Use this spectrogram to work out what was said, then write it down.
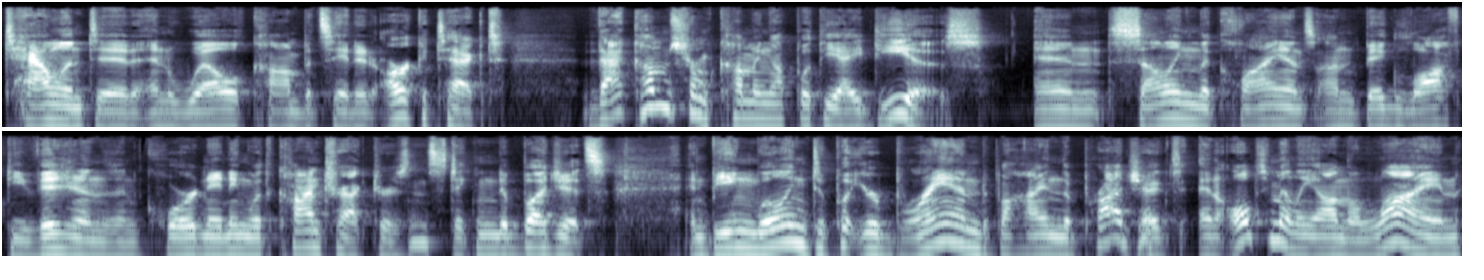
talented and well compensated architect. That comes from coming up with the ideas and selling the clients on big lofty visions and coordinating with contractors and sticking to budgets and being willing to put your brand behind the project and ultimately on the line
